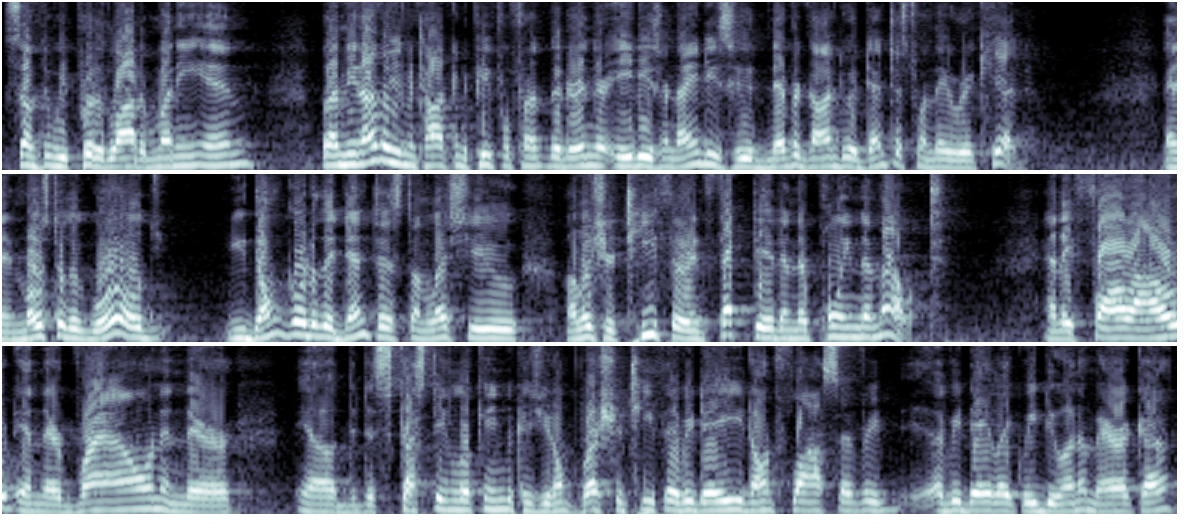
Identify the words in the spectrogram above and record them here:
something we put a lot of money in. But I mean, I'm even talking to people from, that are in their 80s or 90s who had never gone to a dentist when they were a kid. And in most of the world, you don't go to the dentist unless you unless your teeth are infected and they're pulling them out. And they fall out and they're brown and they're you know they're disgusting looking because you don't brush your teeth every day, you don't floss every every day like we do in America.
